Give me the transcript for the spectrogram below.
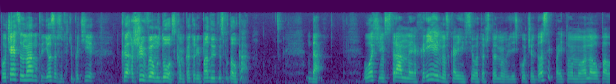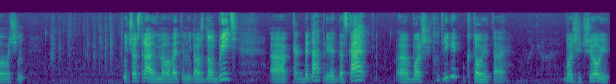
Получается, нам придется все-таки пойти к живым доскам, которые падают из потолка. Да. Очень странная хрень, но, скорее всего, то, что, ну, здесь куча досок, поэтому, ну, она упала очень... Ничего странного в этом не должно быть. А, как бы, да, привет, доска. А, больше не двигай. Кто это? Больше Джоуи.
